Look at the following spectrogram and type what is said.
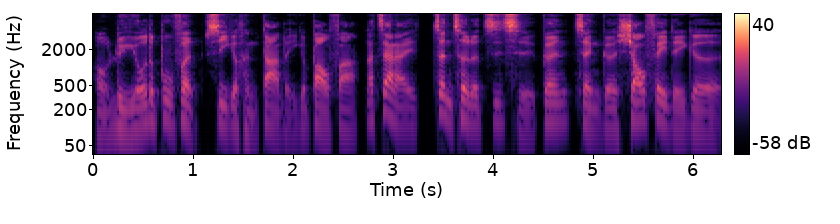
哦，旅游的部分是一个很大的一个爆发。那再来政策的支持跟整个消费的一个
